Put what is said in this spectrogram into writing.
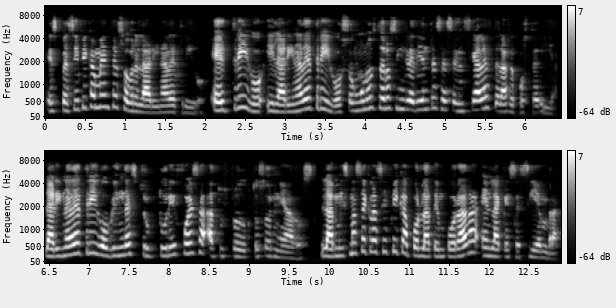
específicamente sobre la harina de trigo. El trigo y la harina de trigo son unos de los ingredientes esenciales de la repostería. La harina de trigo brinda estructura y fuerza a tus productos horneados. La misma se clasifica por la temporada en la que se siembra,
